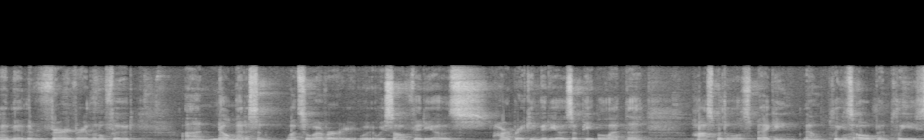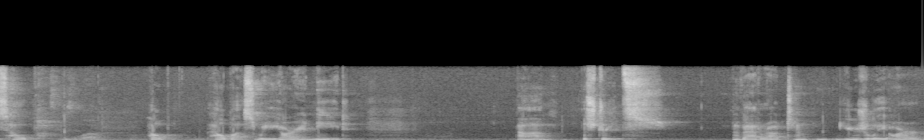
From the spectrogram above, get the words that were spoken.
Uh, there, there very, very little food. Uh, no medicine whatsoever. We, we saw videos, heartbreaking videos of people at the hospitals begging them, please open, please help, help, help us. We are in need. Um, the streets of Adirondack usually are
